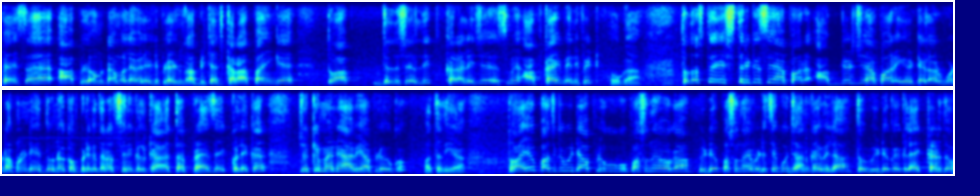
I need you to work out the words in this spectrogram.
पैसा है, आप लॉन्ग टर्म वाले वैलिडिटी प्लान को आप रिचार्ज करा पाएँगे तो आप जल्दी से जल्दी करा लीजिए, इसमें आपका ही बेनिफिट होगा। तो दोस्तों, इस तरीके से यहाँ पर अपडेट जो यहाँ पर एयरटेल और वोडाफोन इंडिया दोनों कंपनी की तरफ़ से निकल के आया था प्राइस एक को लेकर, जो कि मैंने अभी आप लोगों को बता दिया। तो आइए आज का वीडियो आप लोगों को पसंद होगा। वीडियो पसंद आया वीडियो से कुछ जानकारी मिला तो वीडियो को एक लाइक कर दो।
